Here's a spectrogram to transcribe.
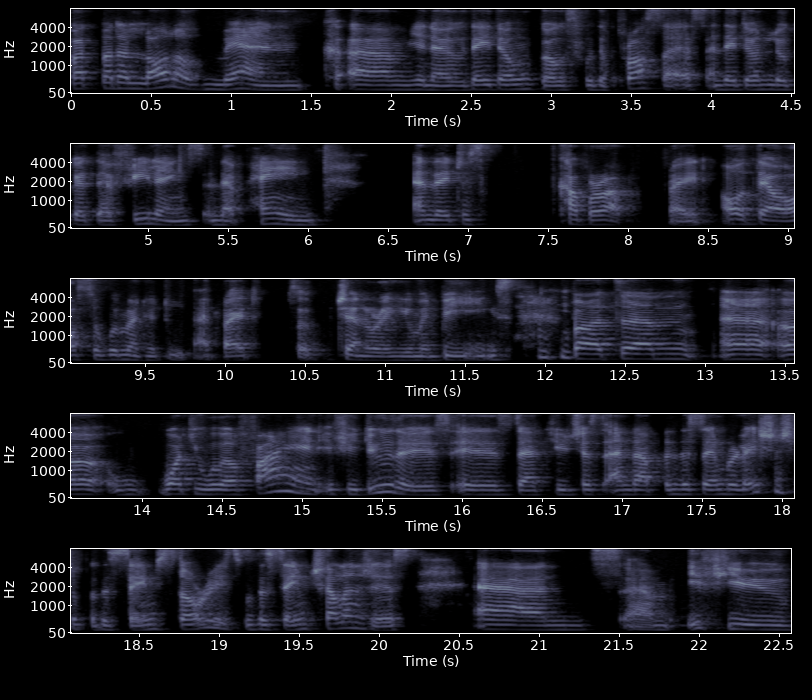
but but a lot of men, um, you know, they don't go through the process and they don't look at their feelings and their pain, and they just cover up right? Or there are also women who do that, right? So generally human beings. but um, uh, uh, what you will find if you do this is that you just end up in the same relationship with the same stories, with the same challenges. And um, if you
